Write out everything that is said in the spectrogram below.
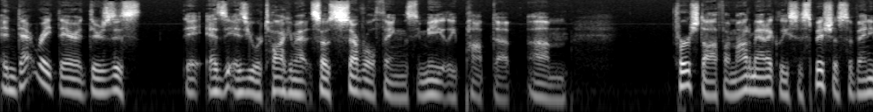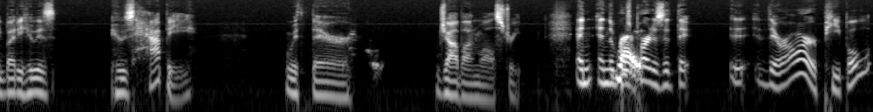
and that right there there's this as as you were talking about it so several things immediately popped up um, first off i'm automatically suspicious of anybody who is who's happy with their job on wall street and and the worst right. part is that they there are people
